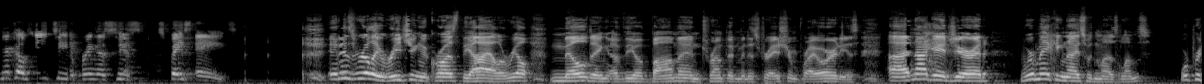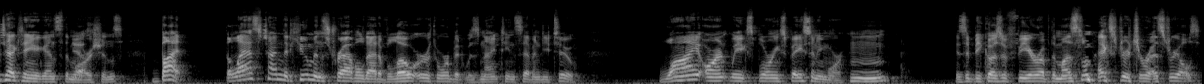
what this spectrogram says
here comes ET to bring us his space aids. It is really reaching across the aisle, a real melding of the Obama and Trump administration priorities. Uh, Not Gay Jared, we're making nice with Muslims. We're protecting against the Yes. Martians. But the last time that humans traveled out of low Earth orbit was 1972. Why aren't we exploring space anymore? Hmm? Is it because of fear of the Muslim extraterrestrials?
